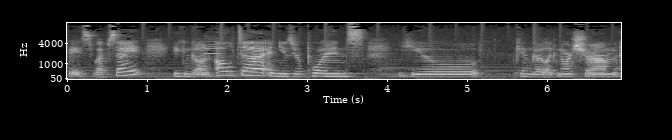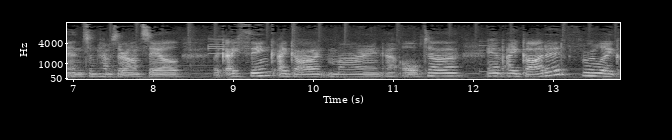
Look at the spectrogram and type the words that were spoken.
Face website. You can go on Ulta and use your points. You can go like Nordstrom and sometimes they're on sale. Like I think I got mine at Ulta and I got it for like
